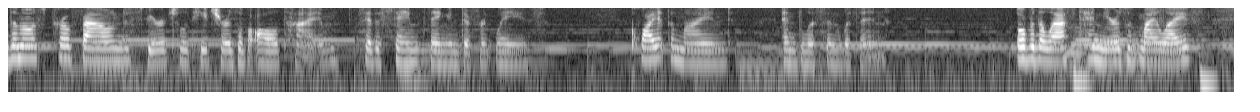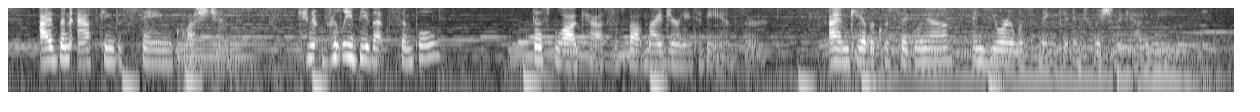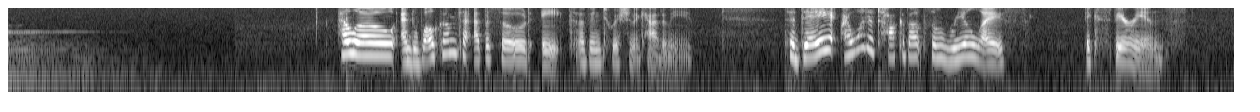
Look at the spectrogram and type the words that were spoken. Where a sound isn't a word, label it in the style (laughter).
The most profound spiritual teachers of all time say the same thing in different ways quiet the mind and listen within. Over the last 10 years of my life, I've been asking the same question Can it really be that simple? This blogcast is about my journey to the answer. I'm Kayla Corsiglia, and you are listening to Intuition Academy. And welcome to episode 8 of Intuition Academy. Today, I want to talk about some real life experience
